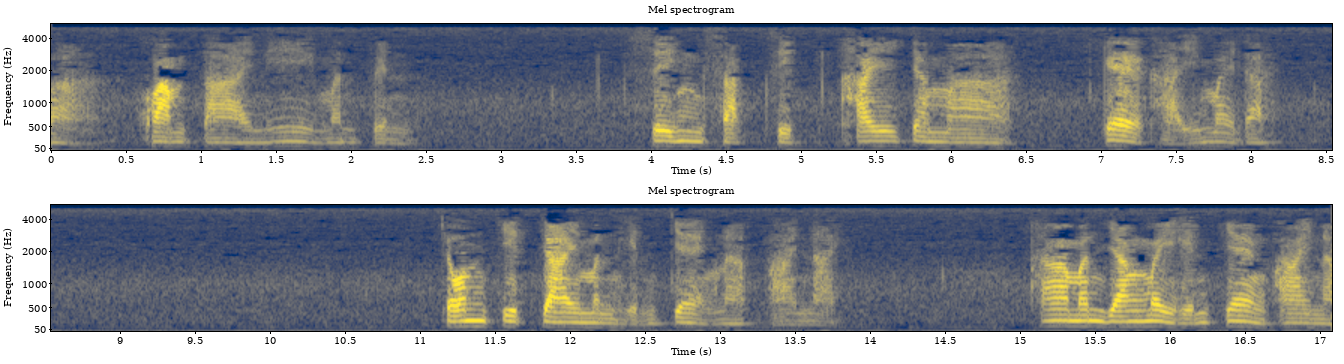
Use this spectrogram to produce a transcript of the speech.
ว่า ความตายนี้มันเป็น สิ่งศักดิ์สิทธิ์ใครจะมาแก้ไขไม่ได้ จนจิตใจมันเห็นแจ้งนะภายใน ถ้ามันยังไม่เห็นแจ้งภายใน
